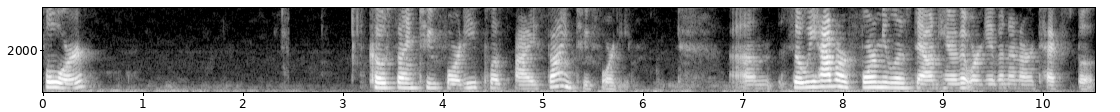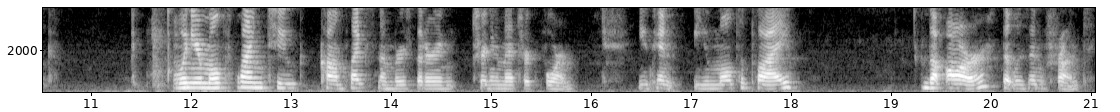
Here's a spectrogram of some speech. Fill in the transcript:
4 cosine 240 plus I sine 240. Um, so we have our formulas down here that were given in our textbook. When you're multiplying two complex numbers that are in trigonometric form, you can you multiply the r that was in front.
